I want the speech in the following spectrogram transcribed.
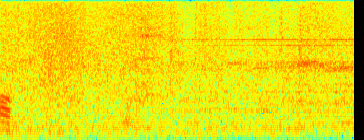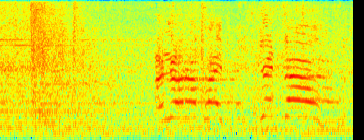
Oh. Another pipe! Get down!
